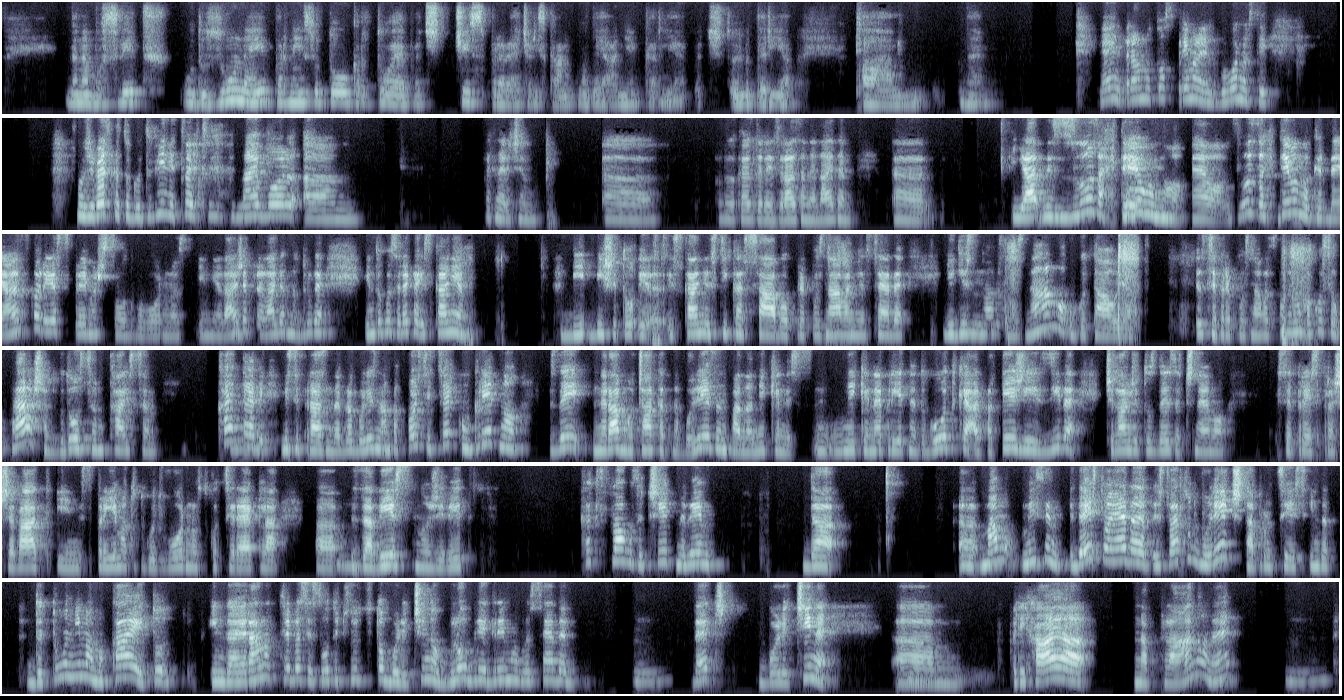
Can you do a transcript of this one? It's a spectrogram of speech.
da nam bo svet od zunaj prinesel to, ker to je pač čist preveč riskantno dejanje, ker je pač to je loterija. Um, ja, in ravno to spremljanje odgovornosti smo že večkrat ugotovili, da je to najbolj, um, kako naj rečem, uh, kaj zdaj izraza ne najdem. Uh, Ja, zelo zahtevno, evo, zelo zahtevno, ker dejansko res spremeš svojo odgovornost in je lažje prelagati na druge. In tako se reče, iskanje, bi, bi še to, eh, iskanje stika s sabo, prepoznavanje sebe. Ljudje sploh ne znamo ugotavljati, se prepoznavati, sploh ne vemo, kako se vprašati, kdo sem, kaj sem. Kaj tebi, mislim, razen da je bila bolezen, ampak pa sicer konkretno, zdaj ne rabimo čakati na bolezen, pa na neke, neke neprijetne dogodke ali pa težje izzive, če lahko že to zdaj začnemo se preizpraševati in sprejemati odgovornost, kot si rekla, uh, zavestno živeti. Kako sploh začeti, ne vem, da uh, imamo, mislim, dejstvo je, da je stvar tudi boleč ta proces in da, da tu nimamo kaj. To, In da je ravno treba se soočiti tudi s to bolečino, globlje gremo v sebe, več bolečine um, prihaja na plano, ne,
